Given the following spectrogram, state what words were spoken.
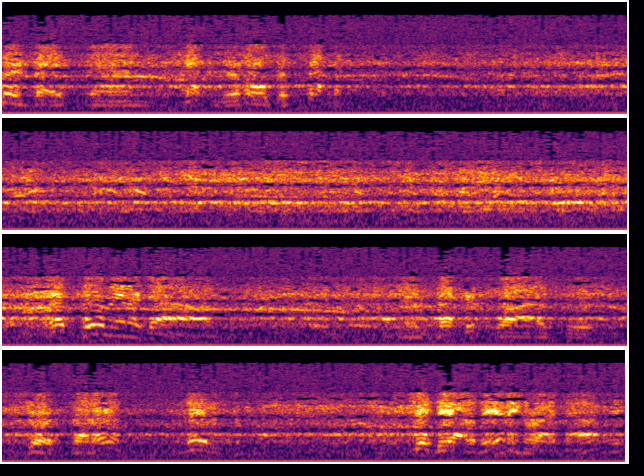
third base and Kessinger holds the second. two men are down. And Beckert flies to short center. Davison should be out of the inning right now. He's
